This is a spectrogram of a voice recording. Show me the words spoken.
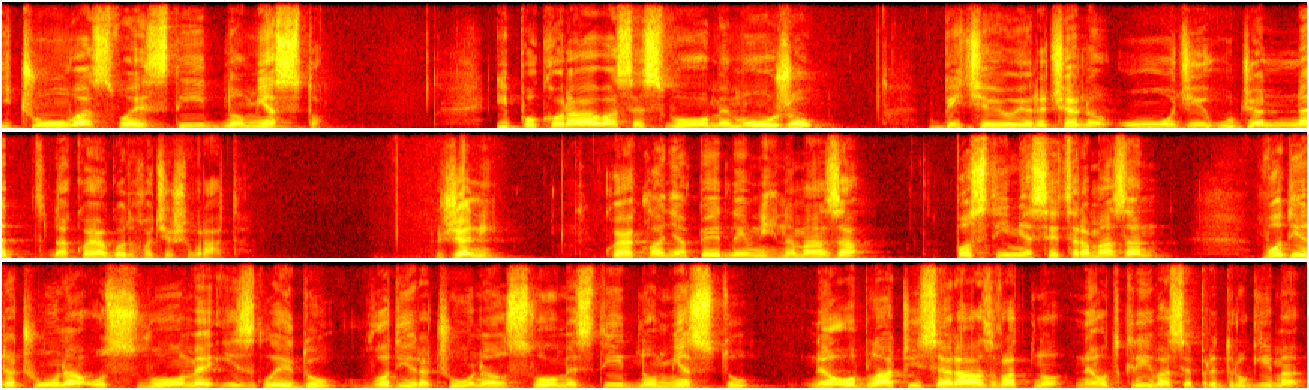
i čuva svoje stidno mjesto i pokorava se svome mužu, bit će joj rečeno uđi u džennet na koja god hoćeš vrata. Ženi koja klanja pet dnevnih namaza, posti mjesec Ramazan vodi računa o svome izgledu, vodi računa o svome stidnom mjestu, ne oblači se razvratno, ne otkriva se pred drugima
